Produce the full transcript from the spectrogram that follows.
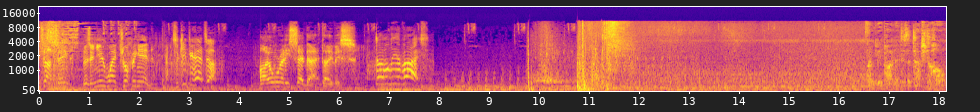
Heads up, team. There's a new wave dropping in. So keep your heads up. I already said that, Davis. Double the advice. Friendly pilot is attached to hull.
